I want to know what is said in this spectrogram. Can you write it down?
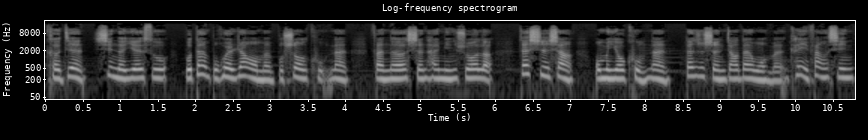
可见信了耶稣，不但不会让我们不受苦难，反而神还明说了，在世上我们有苦难，但是神交代我们可以放心，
